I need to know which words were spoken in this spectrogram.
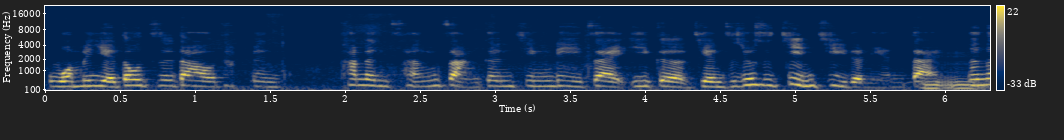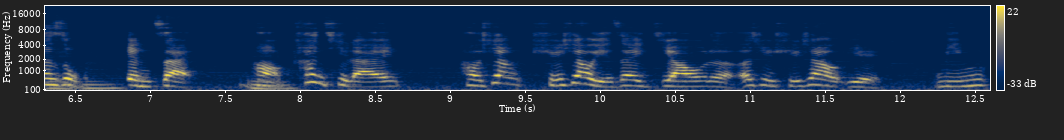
我们也都知道他们。他们成长跟经历在一个简直就是禁忌的年代，嗯嗯那那是现在。好、嗯。看起来好像学校也在教了，而且学校也明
